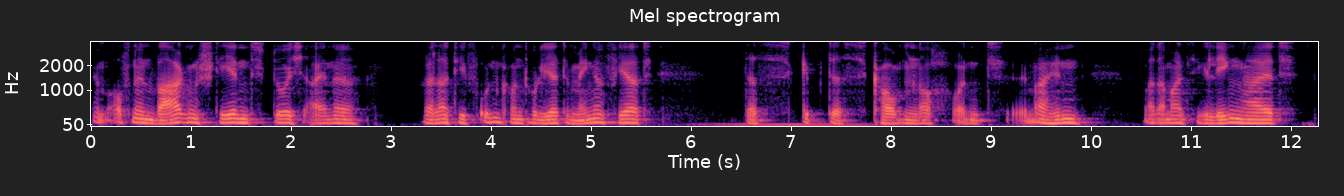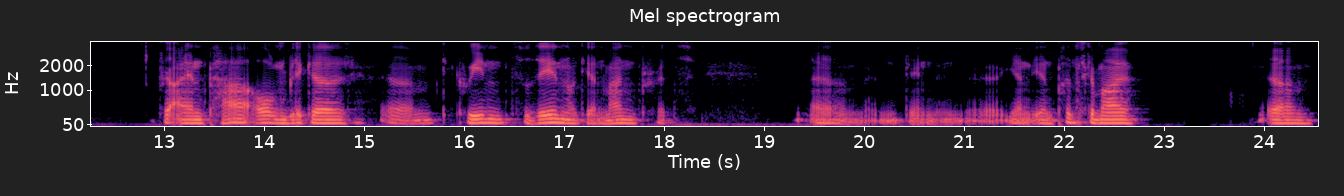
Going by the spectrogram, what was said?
im offenen Wagen stehend durch eine relativ unkontrollierte Menge fährt. Das gibt es kaum noch und immerhin war damals die Gelegenheit für ein paar Augenblicke ähm, die Queen zu sehen und ihren Mann Prinz, ähm, den, äh, ihren, ihren Prinzgemahl. Ähm,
